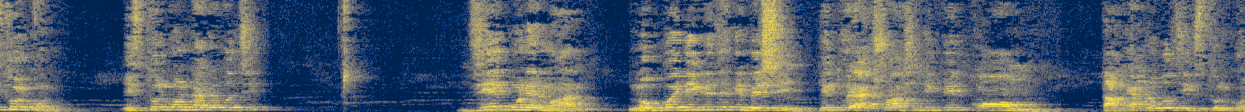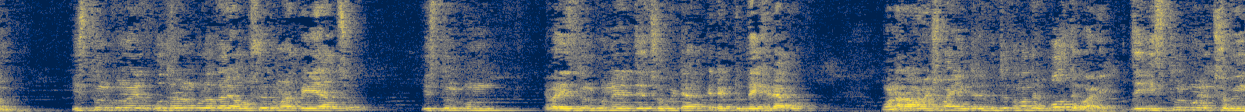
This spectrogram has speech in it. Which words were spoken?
স্থূল কোণ স্থূল কোণ কাকে বলছি? যে কোণের মান নব্বই ডিগ্রি থেকে বেশি, কিন্তু একশো আশি ডিগ্রির কম, তাকে আমরা বলছি স্থূল কোণ। স্থূল কোণের উদাহরণগুলো তাহলে অবশ্যই তোমরা পেয়ে যাচ্ছ। স্থূল কোণ, এবার স্থূল কোণের যে ছবিটা, এটা একটু দেখে রাখো। ওনারা অনেক সময় ইন্টারভিউতে তোমাদের বলতে পারে যে স্থূল কোণের ছবি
